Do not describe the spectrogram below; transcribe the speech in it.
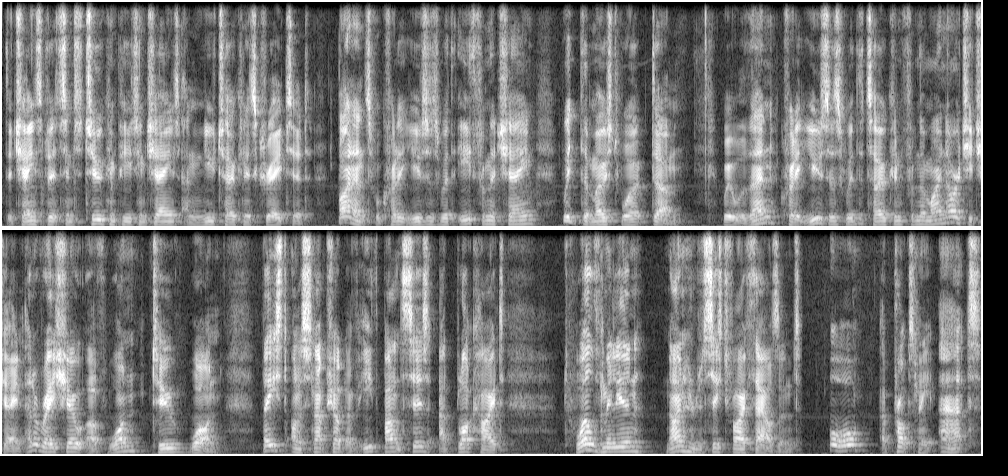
The chain splits into two competing chains and a new token is created. Binance will credit users with ETH from the chain with the most work done. We will then credit users with the token from the minority chain at a ratio of 1 to 1, based on a snapshot of ETH balances at block height 12,965,000, or approximately at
